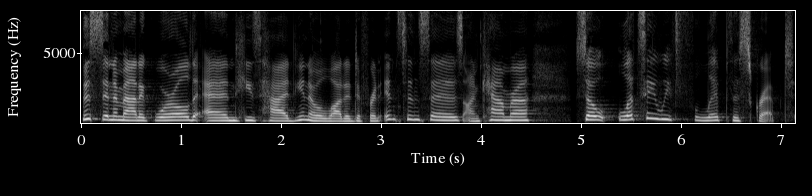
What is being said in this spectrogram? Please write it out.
the cinematic world and he's had, you know, a lot of different instances on camera. So let's say we flip the script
